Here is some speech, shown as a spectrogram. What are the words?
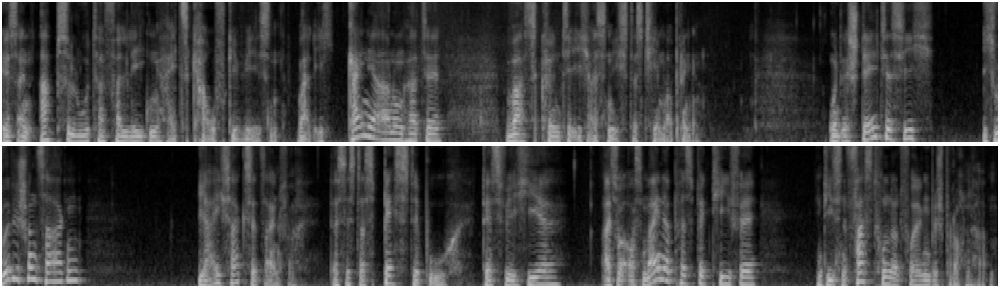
ist ein absoluter Verlegenheitskauf gewesen, weil ich keine Ahnung hatte, was könnte ich als nächstes Thema bringen. Und es stellte sich, ich würde schon sagen, ja, ich sag's jetzt einfach, das ist das beste Buch, das wir hier, also aus meiner Perspektive, in diesen fast 100 Folgen besprochen haben.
